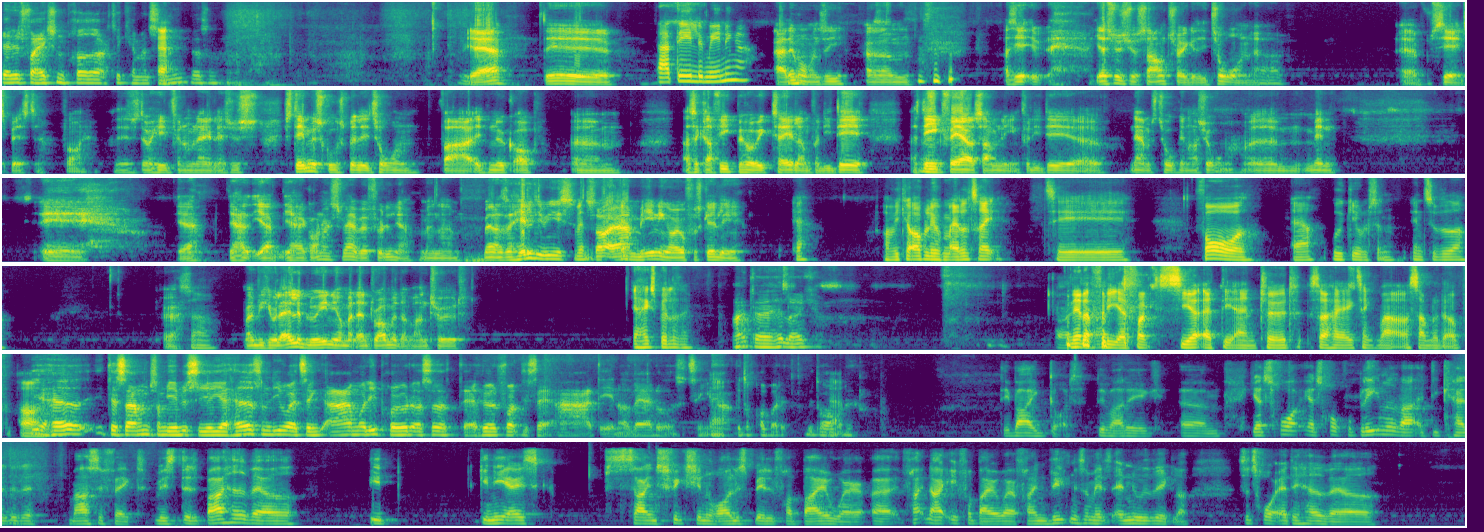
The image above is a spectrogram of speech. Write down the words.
Ja, lidt for action-præget kan man sige. Ja. Altså. Ja, det, Der er delte meninger. ja, det må man sige. Um, altså, jeg, jeg synes jo, soundtracket i toeren er, er seriens bedste for mig. Jeg synes, det var helt fænomenalt. Jeg synes, stemmeskuespillet i toeren var et nyk op. Um, altså, grafik behøver vi ikke tale om, fordi det, altså, det er ikke fair at sammenligne, fordi det er nærmest to generationer. Um, men øh, ja, jeg, har- jeg, jeg har godt nok svært ved at følge jer, men, øh, men altså heldigvis, Men- så er ja. meninger jo forskellige. Og vi kan opleve dem alle tre til foråret er udgivelsen indtil videre. Ja. Så Men vi kan vel alle blive enige om, at Andromeda var en turd. jeg har ikke spillet det. Nej, der er heller ikke. Netop fordi, at folk siger, at det er en turd, så har jeg ikke tænkt mig at samle det op. Og Jeg havde det samme, som Jeppe siger. Jeg havde sådan lige, hvor jeg tænkte, ah, jeg må lige prøve det, og så da jeg hørte folk, de sagde, ah, det er noget værd ud, så tænkte jeg, Ja. ah, vi dropper det, vi dropper Ja. det. Det var ikke godt. Det var det ikke. Um, jeg, tror, jeg tror problemet var, at de kaldte det Mass Effect. Hvis det bare havde været et generisk science fiction rollespil fra BioWare, uh, fra, nej ikke fra BioWare, fra en hvilken som helst anden udvikler, så tror jeg, det havde været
